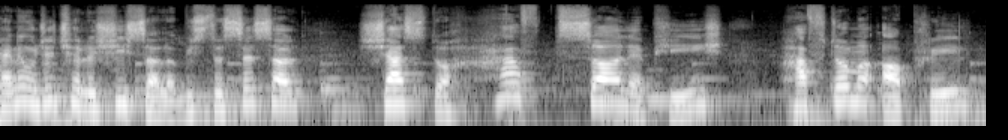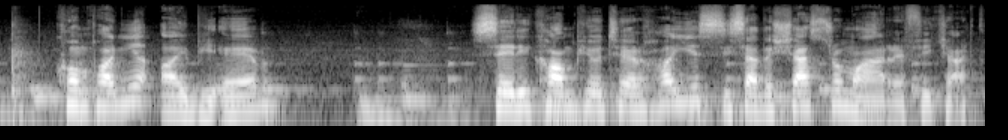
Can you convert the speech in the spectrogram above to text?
یعنی اونجا 46 سال و 23 سال 67 سال پیش هفتم آپریل کمپانی آی بی ام سری کامپیوترهای 360 رو معرفی کرد.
